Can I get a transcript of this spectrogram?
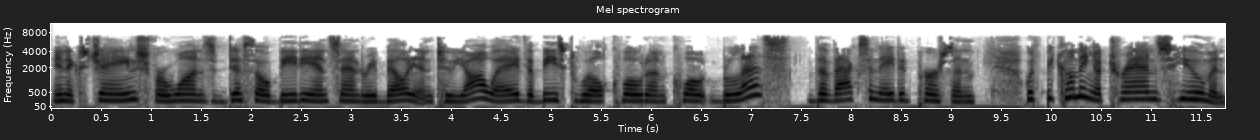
In exchange for one's disobedience and rebellion to Yahweh, the beast will quote unquote bless the vaccinated person with becoming a transhuman,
